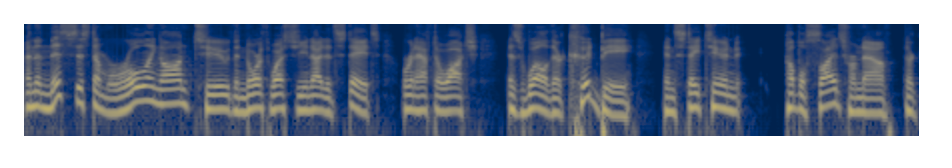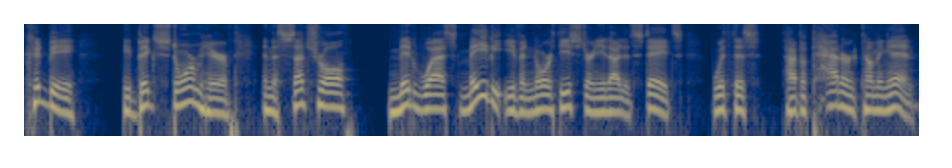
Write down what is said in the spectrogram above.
And then this system rolling on to the northwestern United States, we're going to have to watch as well. There could be, and stay tuned a couple slides from now, there could be a big storm here in the central, Midwest, maybe even northeastern United States with this type of pattern coming in.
